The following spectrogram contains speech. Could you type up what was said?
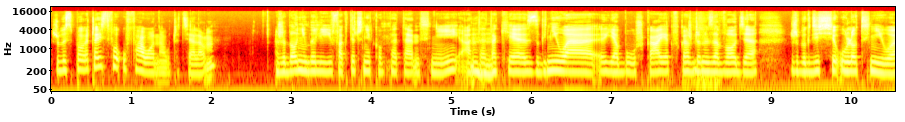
żeby społeczeństwo ufało nauczycielom, żeby oni byli faktycznie kompetentni, a te mhm. takie zgniłe jabłuszka, jak w każdym zawodzie, żeby gdzieś się ulotniły.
